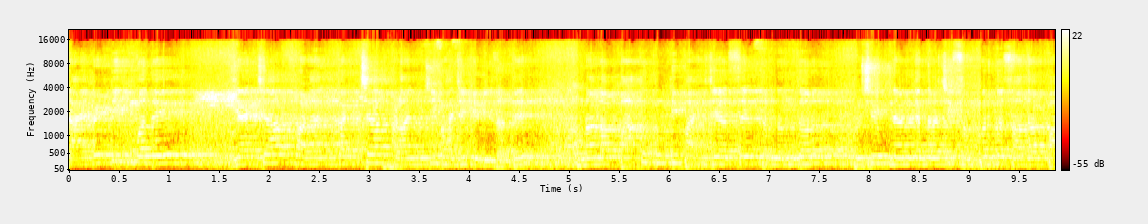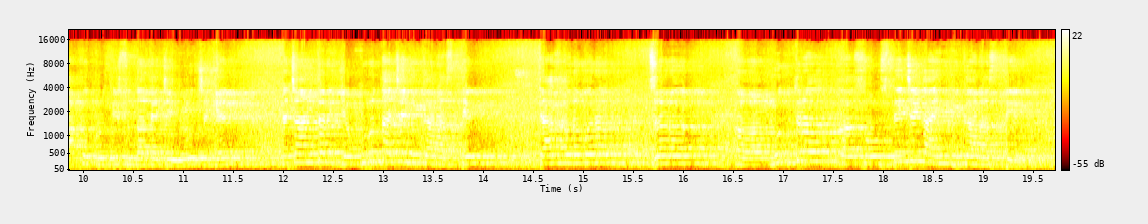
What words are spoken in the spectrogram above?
डायबेटिकमध्ये याच्या फळा कच्च्या फळांची भाजी केली जाते. कुणाला पाककृती पाहिजे असेल तर नंतर कृती सुद्धा त्याची मिळू शकेल. त्याच्यानंतर यकृताचे विकार असतील. त्याचबरोबर जर मूत्र संस्थेचे काही विकार असतील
